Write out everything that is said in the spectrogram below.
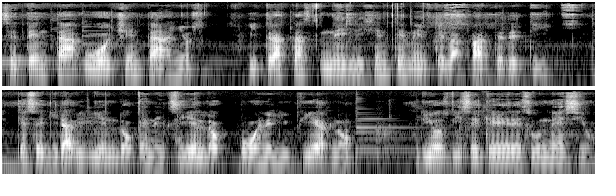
70 u 80 años y tratas negligentemente la parte de ti que seguirá viviendo en el cielo o en el infierno, Dios dice que eres un necio.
